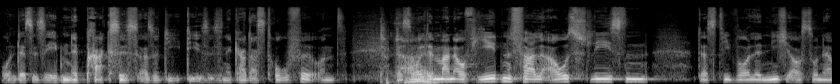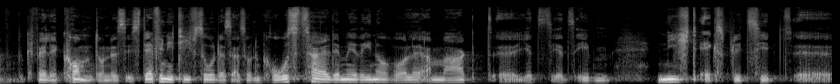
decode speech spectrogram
Und das ist eben eine Praxis, also die, die ist eine Katastrophe und Total. das sollte man auf jeden Fall ausschließen, dass die Wolle nicht aus so einer Quelle kommt. Und es ist definitiv so, dass also ein Großteil der Merino-Wolle am Markt äh, jetzt, jetzt eben nicht explizit äh,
